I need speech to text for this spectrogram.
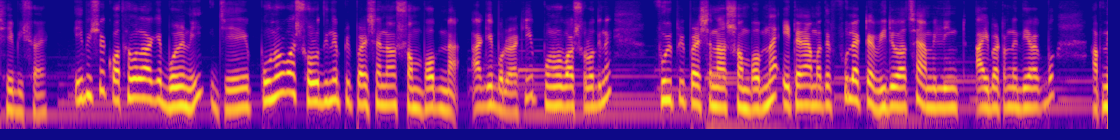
সে বিষয়ে। এই বিষয়ে কথা বলার আগে বলে নিই যে পনেরো বা ষোলো দিনে প্রিপারেশন নেওয়া সম্ভব না। আগে বলে রাখি, পনেরো বা ষোলো দিনে ফুল প্রিপারেশন নেওয়া সম্ভব না। এটার আমাদের ফুল একটা ভিডিও আছে, আমি লিঙ্ক আই বাটনে দিয়ে রাখব। আপনি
